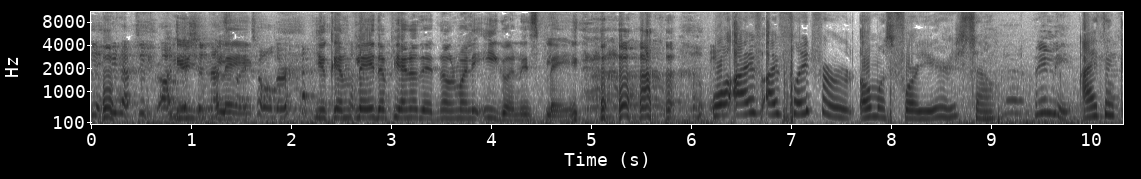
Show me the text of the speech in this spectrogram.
Yeah, you have to audition. That's what I told her. You can play the piano that normally Egon is playing. Well, I've I've played for almost four years, so really, I think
